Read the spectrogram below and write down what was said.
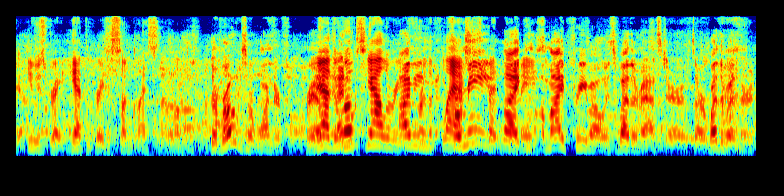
Yeah. He was great. He had the greatest sunglasses. I loved him. The Rogues are wonderful. Really. Yeah, the And, Rogues Gallery I for the Flash For me, has been like amazing. my primo is Weathermaster or Weather Wizard.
